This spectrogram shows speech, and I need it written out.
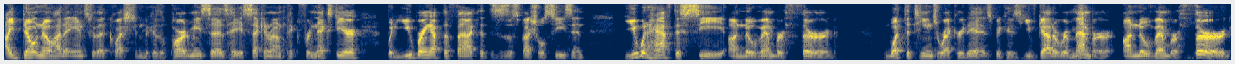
I don't know how to answer that question because a part of me says, "Hey, a second round pick for next year," but you bring up the fact that this is a special season you would have to see on November 3rd what the team's record is because you've got to remember on November 3rd,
